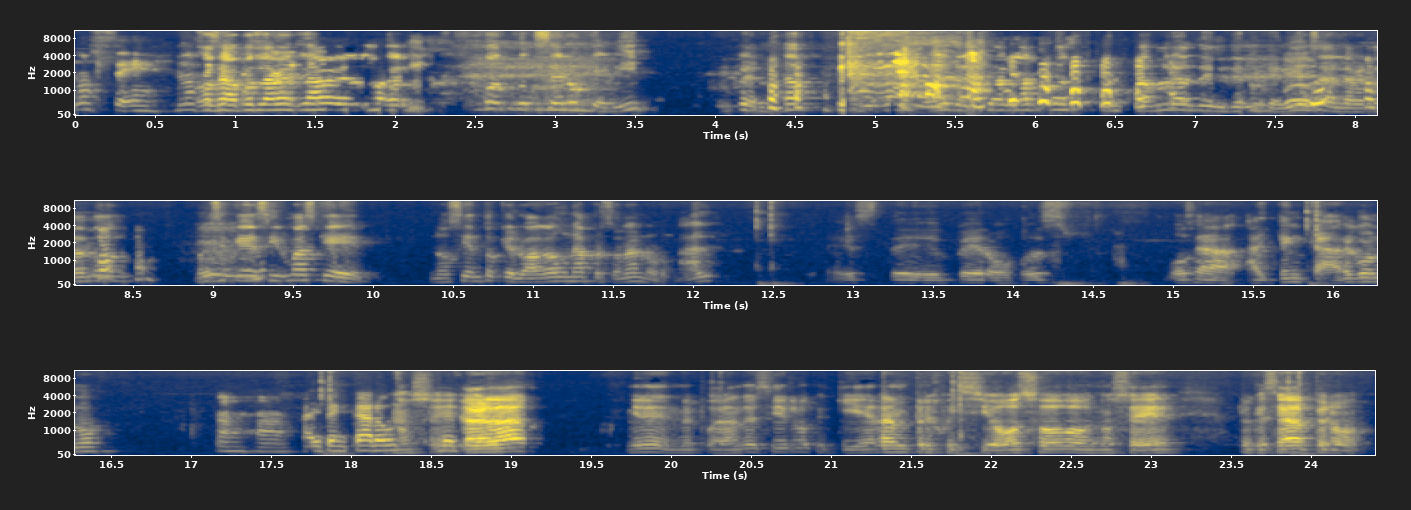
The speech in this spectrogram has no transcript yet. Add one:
no sé. No sé O sea, pues la, pensar. ver- la, ver- la verdad, no, sé lo que vi, ¿verdad? Vamos a hablar cámaras de, de lo que vi, o sea, la verdad no, no sé qué decir más que no siento que lo haga una persona normal, este, pero pues, o sea, ahí te encargo, ¿no? Ajá. Ahí te encargo. no sé, la todo. verdad, miren, me podrán decir lo que quieran, prejuicioso, no sé, lo que sea, pero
